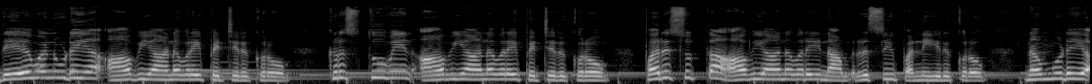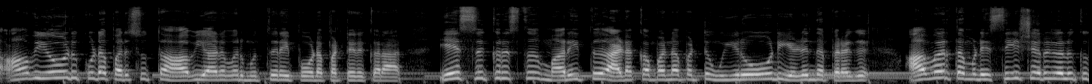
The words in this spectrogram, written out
தேவனுடைய ஆவியானவரை பெற்றிருக்கிறோம் கிறிஸ்துவின் ஆவியானவரை பெற்றிருக்கிறோம். பரிசுத்த ஆவியானவரை நாம் ரிசீவ் பண்ணி இருக்கிறோம் நம்முடைய ஆவியோடு கூட பரிசுத்த ஆவியானவர் முத்திரை போடப்பட்டிருக்கிறார். இயேசு கிறிஸ்து மறித்து அடக்கம் பண்ணப்பட்டு உயிரோடு எழுந்த பிறகு அவர் தம்முடைய சீஷர்களுக்கு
